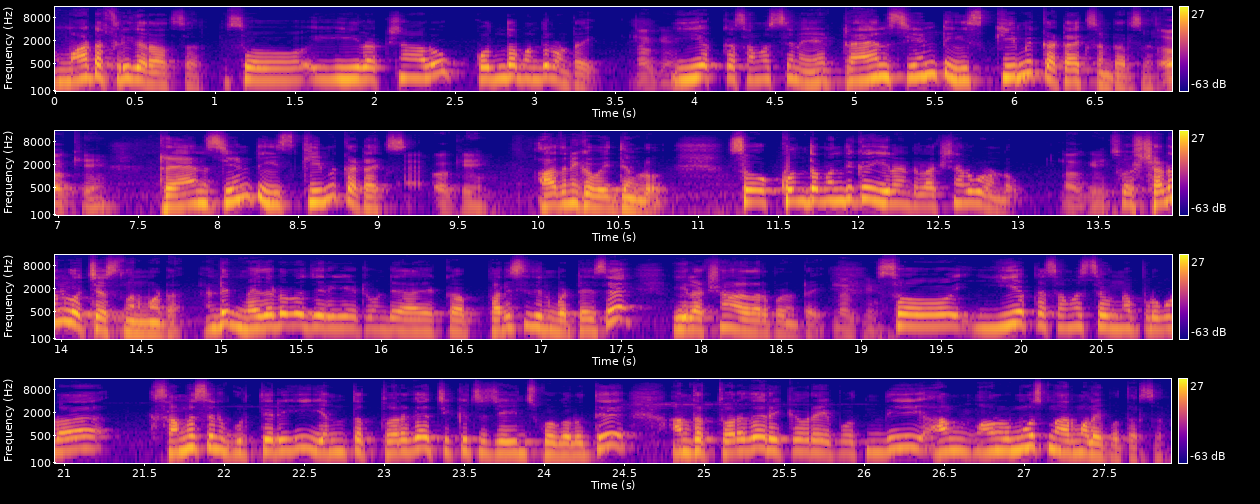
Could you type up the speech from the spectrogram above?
మాట ఫ్రీగా రాదు సార్. సో ఈ లక్షణాలు కొంతమందిలో ఉంటాయి. ఈ యొక్క సమస్యనే ట్రాన్సియంట్ ఇస్కీమిక్ అటాక్స్ అంటారు sir. Okay. Transient ischaemic attacks. Okay. ఆధునిక వైద్యంలో. సో కొంతమందికి ఇలాంటి లక్షణాలు కూడా ఉండవు. సో సడన్గా వచ్చేస్తుంది అనమాట అంటే మెదడులో జరిగేటువంటి ఆ యొక్క పరిస్థితిని బట్టేసే ఈ లక్షణాలు ఆధారపడి ఉంటాయి. సో ఈ యొక్క సమస్య ఉన్నప్పుడు కూడా సమస్యను గుర్తెరిగి ఎంత త్వరగా చికిత్స చేయించుకోగలిగితే అంత త్వరగా రికవర్ అయిపోతుంది. ఆల్మోస్ట్ నార్మల్ అయిపోతారు సార్.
